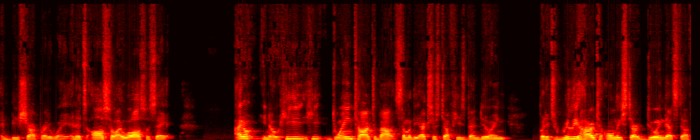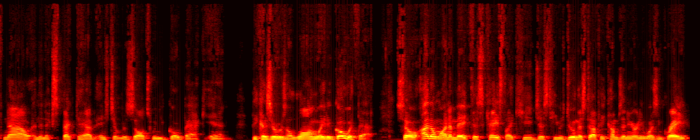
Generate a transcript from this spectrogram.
and be sharp right away. And it's also, I will also say, I don't, you know, he he Dwayne talked about some of the extra stuff he's been doing, but it's really hard to only start doing that stuff now and then expect to have instant results when you go back in because there was a long way to go with that. So I don't want to make this case like he just he was doing this stuff, he comes in here and he wasn't great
